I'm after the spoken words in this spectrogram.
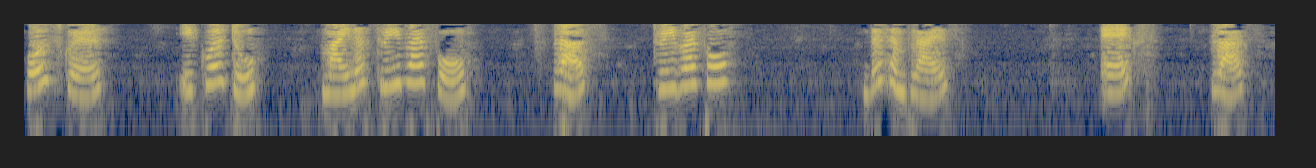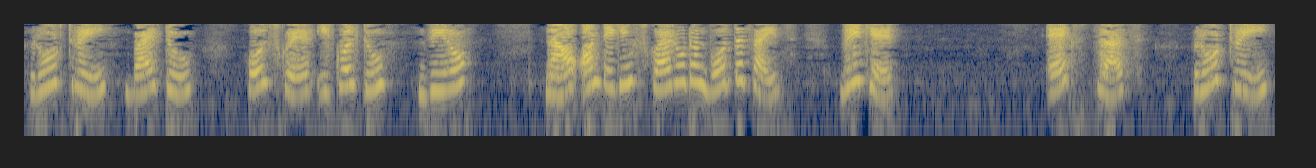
whole square equal to minus 3 by 4 plus 3 by 4. This implies x plus root 3 by 2 whole square equal to 0. Now on taking square root on both the sides, we get x plus root 3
